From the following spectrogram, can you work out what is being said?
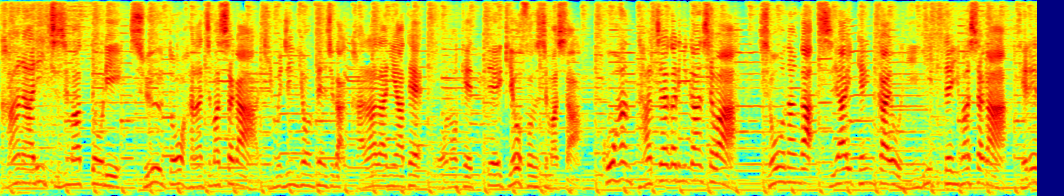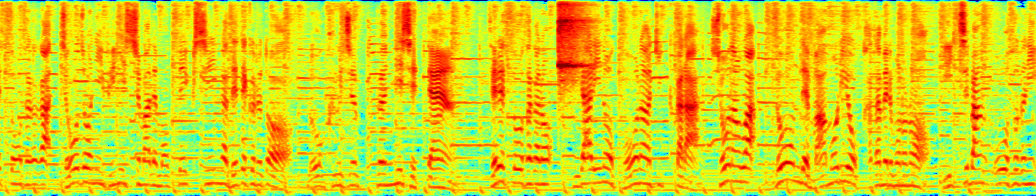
かなり縮まっておりシュートを放ちましたがキム・ジンヒョン選手が体に当てこの決定機を阻止しました。後半立ち上がりに関しては湘南が試合展開を握っていましたがセレッソ大阪が徐々にフィニッシュまで持っていくシーンが出てくると60分に失点。セレッソ大阪の左のコーナーキックから湘南はゾーンで守りを固めるものの一番大外に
